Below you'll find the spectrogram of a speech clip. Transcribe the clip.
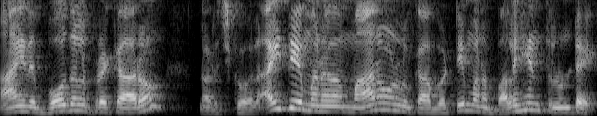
ఆయన బోధనల ప్రకారం నడుచుకోవాలి. అయితే మన మానవులు కాబట్టి మన బలహీనతలు ఉంటాయి.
